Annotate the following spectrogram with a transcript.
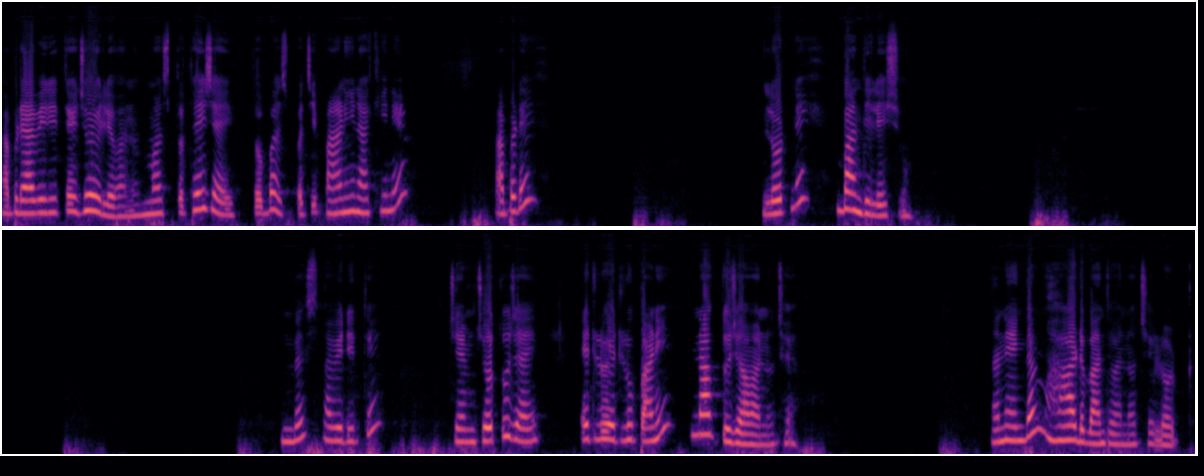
આપણે આવી રીતે જોઈ લેવાનું. મસ્ત થઈ જાય તો બસ. પછી પાણી નાખીને આપણે લોટને બાંધી લઈશું. બસ આવી રીતે જેમ જોતું જાય એટલું એટલું પાણી નાખતું જવાનું છે. અને એકદમ હાર્ડ બાંધવાનો છે લોટ.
